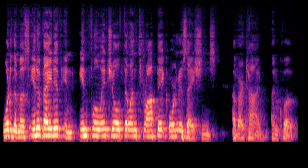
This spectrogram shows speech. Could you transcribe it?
one of the most innovative and influential philanthropic organizations of our time, unquote.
